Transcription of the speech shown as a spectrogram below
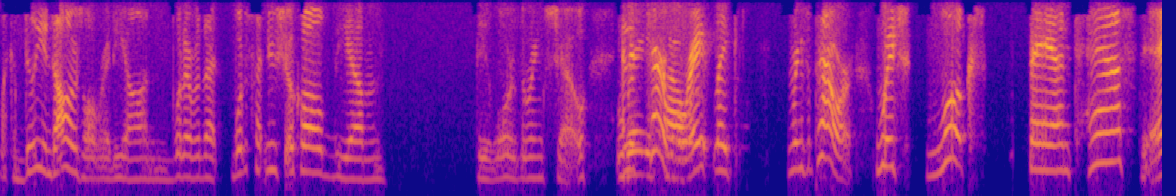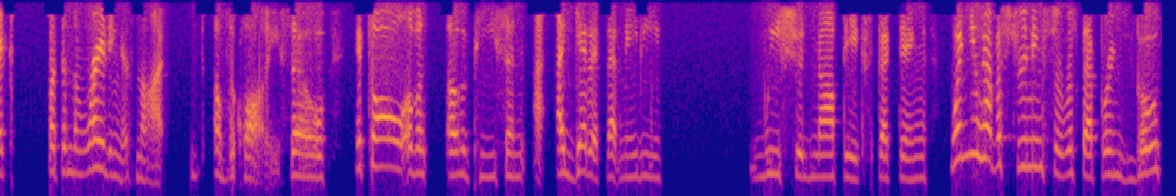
like a billion dollars already on whatever that. What is that new show called? The um, the Lord of the Rings show, and Ring it's terrible, right? Like Rings of Power, which looks fantastic, but then the writing is not of the quality. So it's all of a of a piece, and I, I get it that maybe we should not be expecting when you have a streaming service that brings both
